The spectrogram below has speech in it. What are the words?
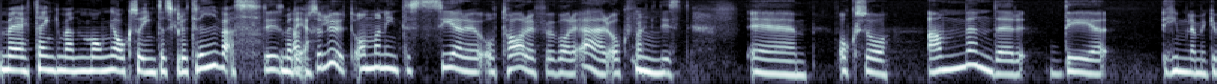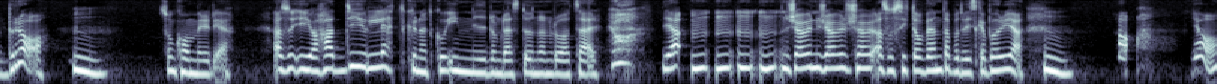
Men jag tänker mig att många också inte skulle trivas det, med det. Absolut, om man inte ser det och tar det för vad det är och Mm. faktiskt mm. eh, också använder det himla mycket bra mm. som kommer i det. Alltså jag hade ju lätt kunnat gå in i de där stunderna då att så här, ja, mm, mm, mm, mm, nu kör vi, nu kör vi, nu kör vi. Alltså sitta och vänta på att vi ska börja. Ja, ja,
